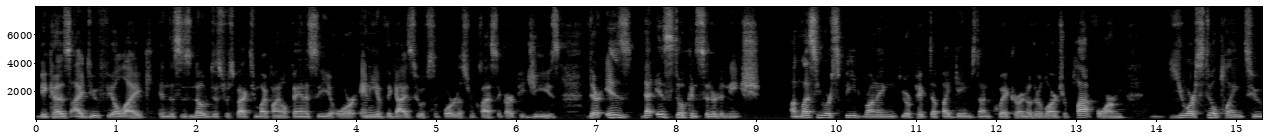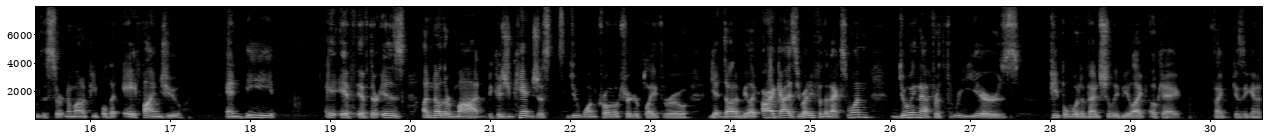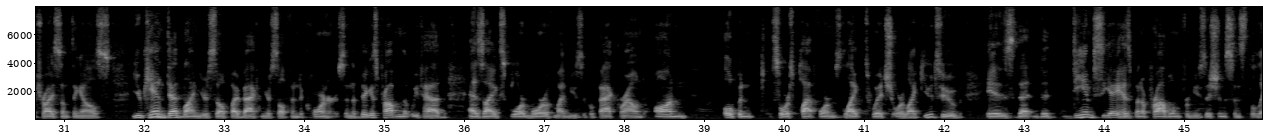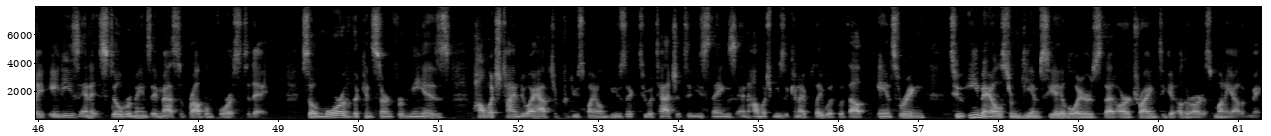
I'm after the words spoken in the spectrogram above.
because I do feel like, and this is no disrespect to my Final Fantasy or any of the guys who have supported us from classic RPGs, there is that is still considered a niche. Unless you are speed running, you're picked up by Games Done Quick or another larger platform, you are still playing to the certain amount of people that A find you, and B if if there is another mod, because you can't just do one Chrono Trigger playthrough, get done and be like, all right, guys, you ready for the next one? Doing that for three years, people would eventually be like, okay, like, is he going to try something else? You can hmm. deadline yourself by backing yourself into corners. And the biggest problem that we've had as I explore more of my musical background on open source platforms like Twitch or like YouTube is that the DMCA has been a problem for musicians since the late 80s, and it still remains a massive problem for us today. So, more of the concern for me is how much time do I have to produce my own music to attach it to these things, and how much music can I play with without answering to emails from DMCA lawyers that are trying to get other artists money out of me?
